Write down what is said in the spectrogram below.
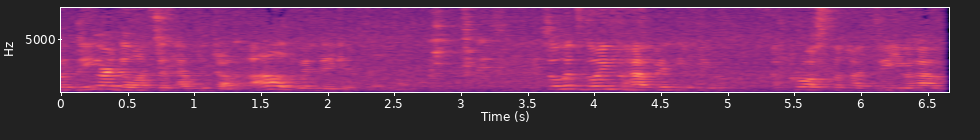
But they are the ones that have to drop out when they get pregnant. So what's going to happen if you, across the country, you have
